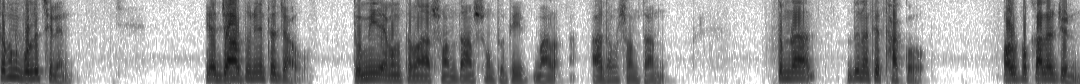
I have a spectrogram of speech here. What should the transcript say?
তখন বলেছিলেন যাও দুনিয়াতে যাও। তুমি এবং তোমার সন্তান সন্ততি মার আদম সন্তান। তোমরা দুনিয়াতে থাকো অল্পকালের জন্য।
